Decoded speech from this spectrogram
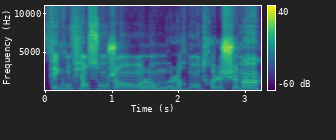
fait confiance aux gens, on leur montre le chemin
